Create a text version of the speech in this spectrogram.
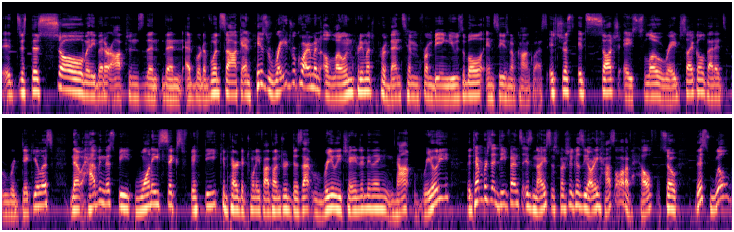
It's just there's so many better options than than Edward of Woodstock and his rage requirement alone pretty much prevents him from being usable in season of conquest. It's just it's such a slow rage cycle that it's ridiculous. Now having this be 2650 compared to 2500 does that really change anything? Not really. The 10 percent defense is nice especially because he already has a lot of health so this will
